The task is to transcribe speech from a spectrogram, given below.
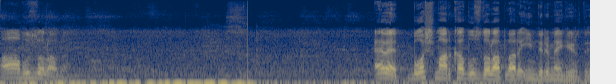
Aa buzdolabı. Evet boş marka buzdolapları indirime girdi.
